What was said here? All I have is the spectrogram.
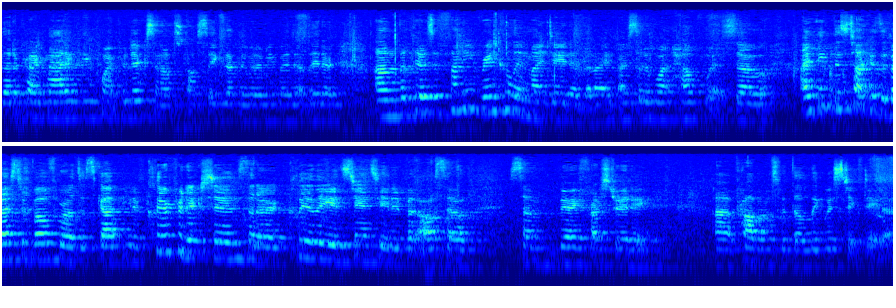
that a pragmatic viewpoint predicts, and I'll, I'll say exactly what I mean by that later. Um, but there's a funny wrinkle in my data that I, I sort of want help with. So I think this talk is the best of both worlds. It's got you know, clear predictions that are clearly instantiated, but also some very frustrating uh, problems with the linguistic data.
